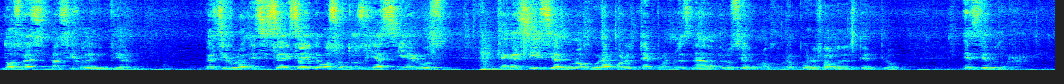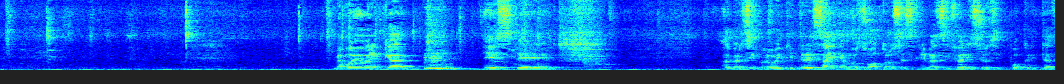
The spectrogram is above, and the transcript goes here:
Dos veces más hijo del infierno. Versículo 16, hay de vosotros guías ciegos, que decís si alguno jura por el templo no es nada, pero si alguno jura por el oro del templo es deudor. Me voy a brincar este al versículo 23, hay de vosotros, escribas y fariseos hipócritas,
